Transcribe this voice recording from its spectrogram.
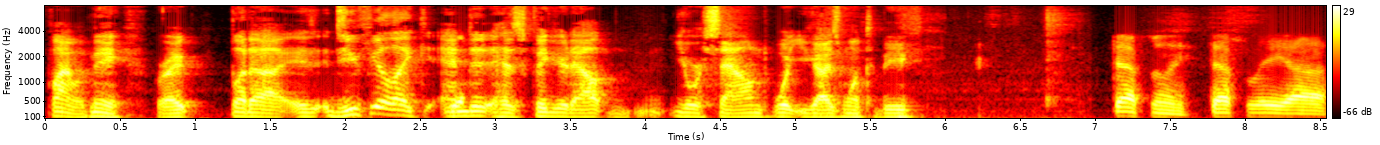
fine with me, right? But uh, is, do you feel like End It has figured out your sound, what you guys want to be? Definitely, definitely, uh,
